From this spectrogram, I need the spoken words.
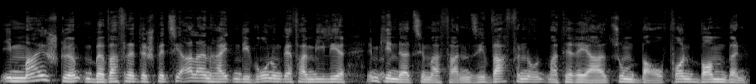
Im Mai stürmten bewaffnete Spezialeinheiten die Wohnung der Familie. Im Kinderzimmer fanden sie Waffen und Material zum Bau von Bomben.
